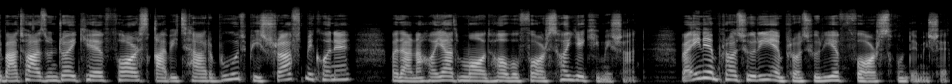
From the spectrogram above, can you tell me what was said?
که بعدها از اونجایی که فارس قوی تر بود پیشرفت می‌کنه و در نهایت مادها و فارس ها یکی میشن و این امپراتوری امپراتوری فارس خونده میشه.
